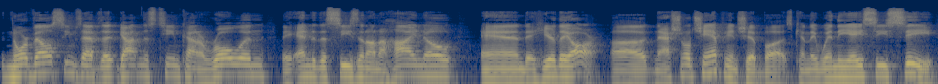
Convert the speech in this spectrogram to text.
Norvell seems to have gotten this team kind of rolling. They ended the season on a high note, and here they are. Uh, national championship buzz. Can they win the ACC?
